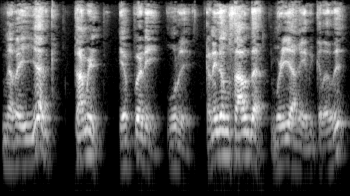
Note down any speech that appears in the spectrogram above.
நிறைய இருக்கு. தமிழ் எப்படி ஒரு கணிதம் சார்ந்த மொழியாக இருக்கிறது?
